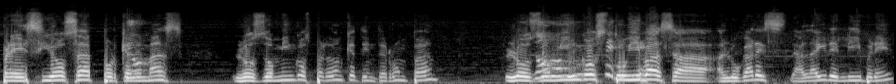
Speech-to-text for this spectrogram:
preciosa porque además los domingos, perdón que te interrumpa, los domingos tú ibas a, lugares al aire libre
